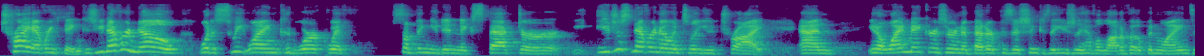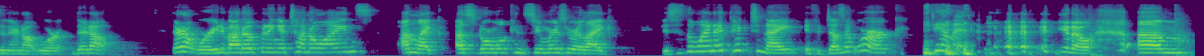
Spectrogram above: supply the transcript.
try everything because you never know what a sweet wine could work with something you didn't expect or you just never know until you try and you know winemakers are in a better position because they usually have a lot of open wines and they're not wor- they're not they're not worried about opening a ton of wines unlike us normal consumers who are like this is the wine i picked tonight. If it doesn't work damn it. You know um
